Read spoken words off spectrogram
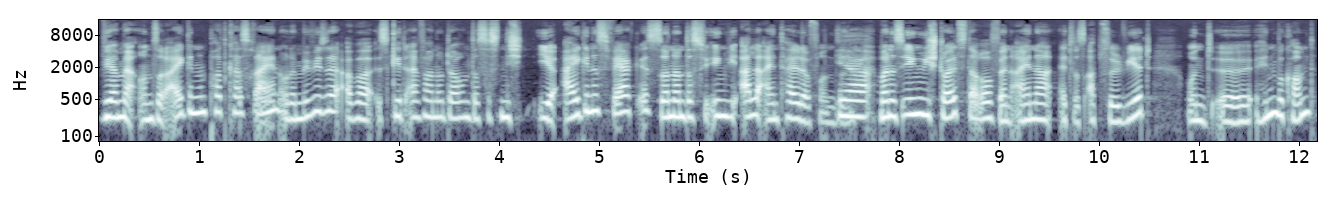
wir haben ja unsere eigenen Podcast-Reihen oder Mivise, aber es geht einfach nur darum, dass es nicht ihr eigenes Werk ist, sondern dass wir irgendwie alle ein Teil davon sind. Ja. Man ist irgendwie stolz darauf, wenn einer etwas absolviert und äh, hinbekommt,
